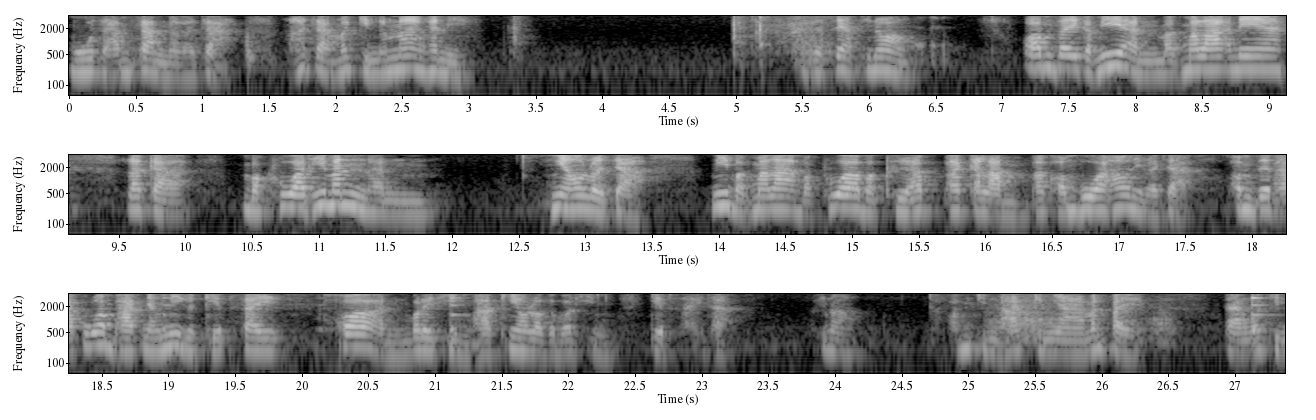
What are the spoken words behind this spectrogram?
หมูสามสั้นน่ะละจ้ะมาจ้ะมากินน้ำนางค่ะนี่มันจะแซ่บพี่น้องออมใส่กับมีอันบักมะระแหน่ยแล้วก็บักทั่วที่มันอันเหี่ยวเลยจ้ะมีบักมะระบักทั่วบักเขือผักกะหล่ำผักหอมบัวเฮานี่ละจ้ะออมใส่ผักร่วมผักยังมีก็เก็บใส่พ่ออันบ่ได้ถิ่มผักเหี่ยวเราก็บ่ถิ่มเก็บใส่จ้ะพี่น้องออมกินผักกินยามันไปต่างว่ากิน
